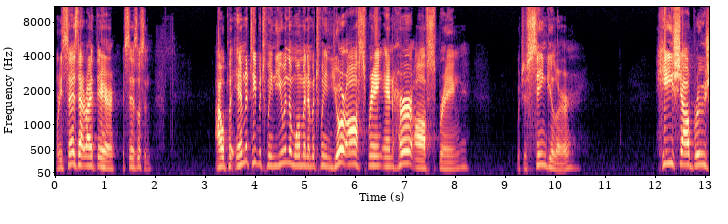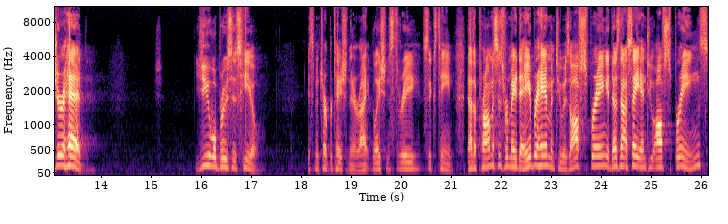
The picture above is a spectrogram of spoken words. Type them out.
when he says that right there, it says, listen, I will put enmity between you and the woman, and between your offspring and her offspring, which is singular. He shall bruise your head, you will bruise his heel. It's some interpretation there, right? Galatians 3 16. Now, the promises were made to Abraham and to his offspring. It does not say, and to offsprings,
